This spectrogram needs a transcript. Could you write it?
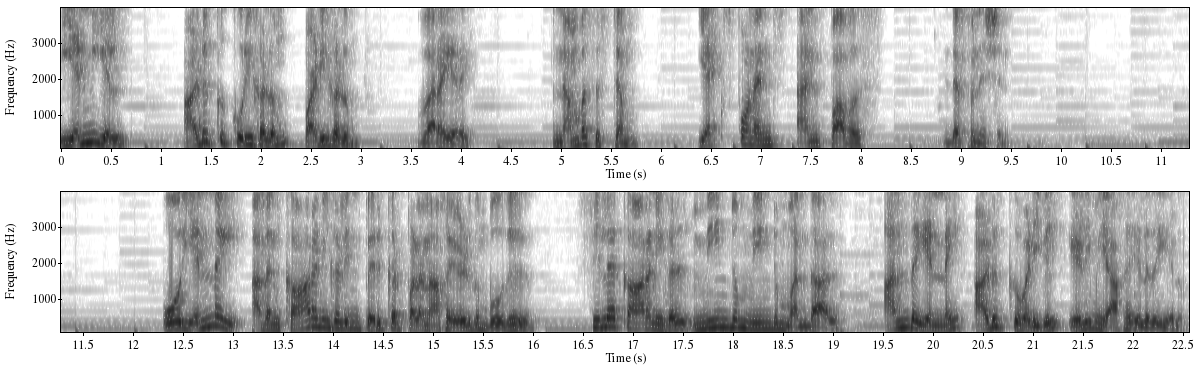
எண்ணியல் அடுக்கு குறிகளும் படிகளும் வரையறை. Number system exponents and powers definition ஓர் எண்ணை அதன் காரணிகளின் பெருக்கற்பலனாக எழுதும்போது சில காரணிகள் மீண்டும் மீண்டும் வந்தால் அந்த எண்ணை அடுக்கு வடிவில் எளிமையாக எழுத இயலும்.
